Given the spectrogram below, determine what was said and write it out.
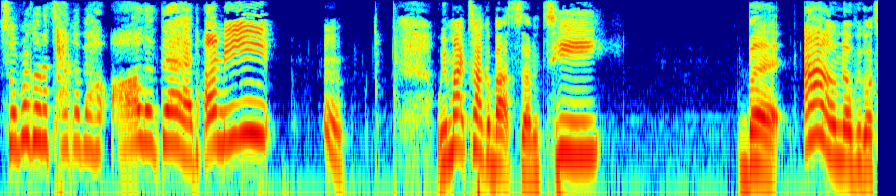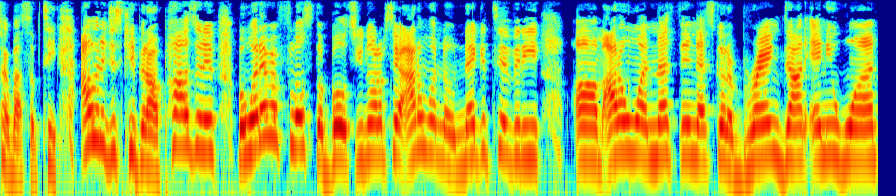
So we're going to talk about all of that, honey. Hmm. We might talk about some tea, but I don't know if we're gonna talk about some tea. I want to just keep it all positive, but whatever floats the boats, you know what I'm saying? I don't want no negativity. Um, I don't want nothing that's gonna bring down anyone.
